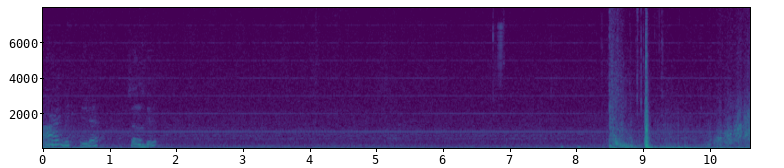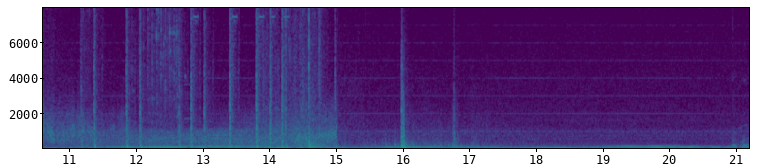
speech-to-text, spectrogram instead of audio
All right, we can do that. Sounds good. Okay.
